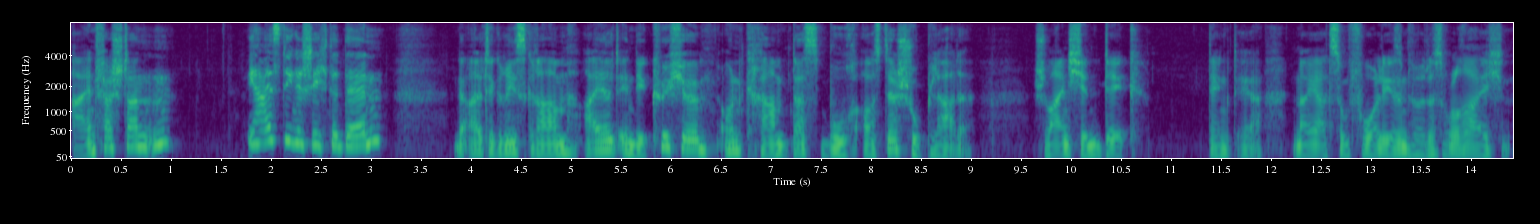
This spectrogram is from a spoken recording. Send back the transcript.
Einverstanden? Wie heißt die Geschichte denn? Der alte Griesgram eilt in die Küche und kramt das Buch aus der Schublade. Schweinchen dick, denkt er. Naja, zum Vorlesen würde es wohl reichen.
